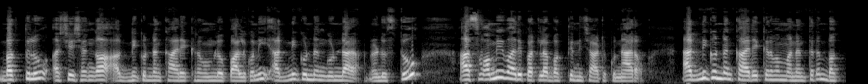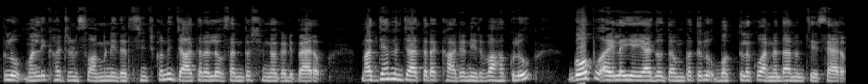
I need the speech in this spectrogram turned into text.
భక్తులు అశేషంగా అగ్నిగుండం కార్యక్రమంలో పాల్గొని అగ్నిగుండం గుండా నడుస్తూ ఆ స్వామివారి పట్ల భక్తిని చాటుకున్నారు. అగ్నిగుండం కార్యక్రమం అనంతరం భక్తులు మల్లికార్జున స్వామిని దర్శించుకుని జాతరలో సంతోషంగా గడిపారు. మధ్యాహ్నం జాతర కార్యనిర్వాహకులు గోపు ఐలయ్య యాదవ్ దంపతులు భక్తులకు అన్నదానం చేశారు.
